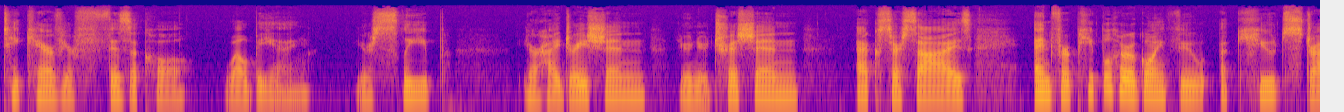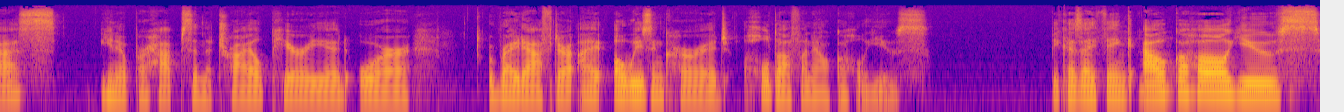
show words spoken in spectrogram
take care of your physical well-being, your sleep, your hydration, your nutrition, exercise, and for people who are going through acute stress, you know, perhaps in the trial period or right after, I always encourage hold off on alcohol use because I think mm-hmm. alcohol use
